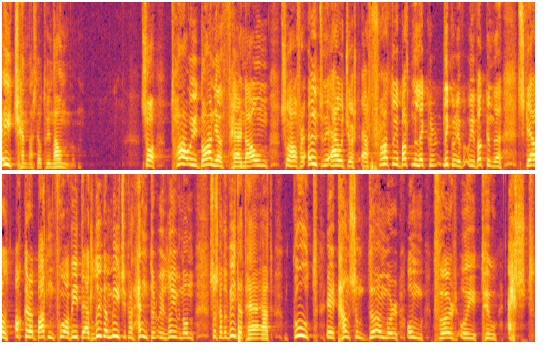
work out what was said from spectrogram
ei kjennast av til navnet. Så ta og i Daniel fær navn, så har foreldrene er og gjørst, er fra at du i baden ligger i vøkkene, skal akkurat baden få å vite at lyga mykje hva hender i løyven, så skal du vite til at god er han som dømer om hver og to erst.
